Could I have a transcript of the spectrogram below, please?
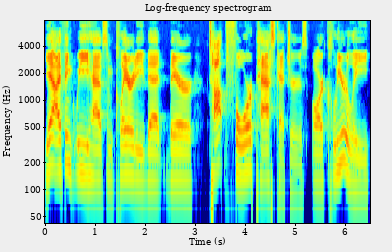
Yeah, I think we have some clarity that their top four pass catchers are clearly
